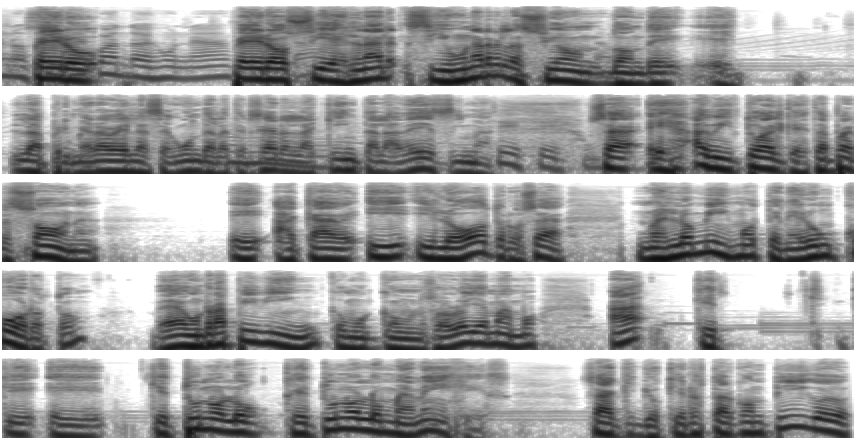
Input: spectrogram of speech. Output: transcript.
Pero no Pero- sirve cuando es una Pero cita. si es la, si una relación donde eh, la primera vez, la segunda, la tercera, la quinta, la décima, Sí, sí, sí. o sea, es habitual que esta persona eh, acabe. Y, y lo otro, o sea, no es lo mismo tener un corto, ¿verdad? un rapidín, como, como nosotros lo llamamos, a que, que, eh, que, tú no lo, que tú no lo manejes. O sea, que yo quiero estar contigo,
